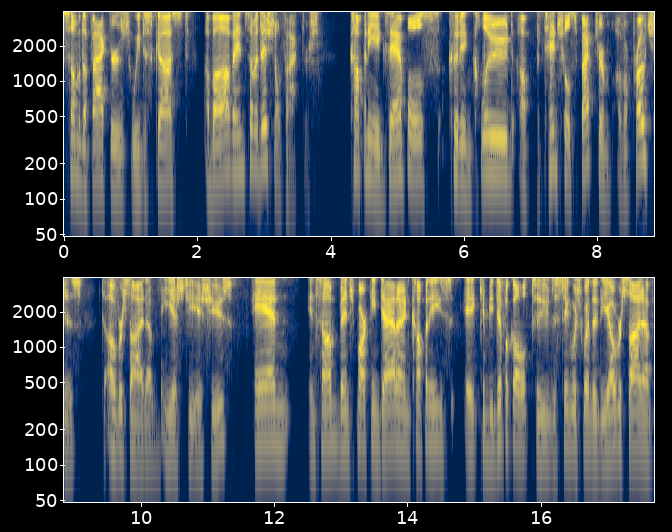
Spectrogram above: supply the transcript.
some of the factors we discussed above and some additional factors. Company examples could include a potential spectrum of approaches to oversight of ESG issues. And in some benchmarking data and companies, it can be difficult to distinguish whether the oversight of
